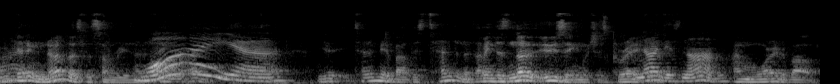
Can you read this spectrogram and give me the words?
I'm getting nervous for some reason. Why? You're telling me about this tenderness. I mean, there's no oozing, which is great. No, there's none. I'm worried about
